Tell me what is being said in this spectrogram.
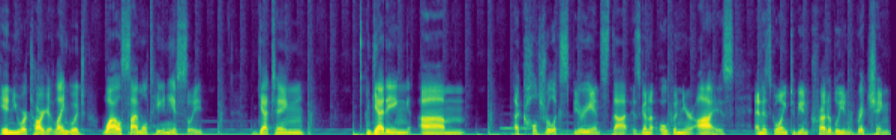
in your target language while simultaneously getting getting um, a cultural experience that is going to open your eyes and is going to be incredibly enriching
